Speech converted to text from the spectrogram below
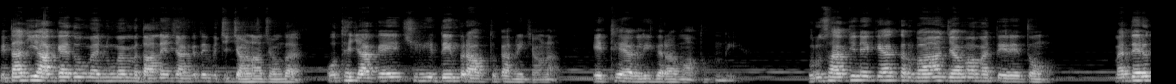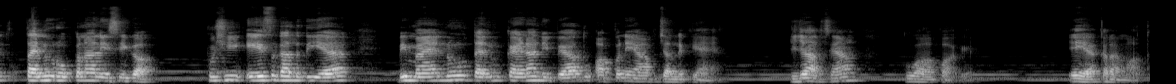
ਪਿਤਾਜੀ ਆਗਿਆ ਦਿਓ ਮੈਨੂੰ ਮੈਂ ਮੈਦਾਨੇ ਜੰਗ ਦੇ ਵਿੱਚ ਜਾਣਾ ਚਾਹੁੰਦਾ ਉੱਥੇ ਜਾ ਕੇ ਸ਼ਹੀਦੀ ਪ੍ਰਾਪਤ ਕਰਨੀ ਚਾਹਣਾ ਇੱਥੇ ਅਗਲੀ ਕਰਾਮਾਤ ਹੁੰਦੀ ਹੈ ਗੁਰੂ ਸਾਹਿਬ ਜੀ ਨੇ ਕਿਹਾ ਕੁਰਬਾਨ ਜਾਵਾਂ ਮੈਂ ਤੇਰੇ ਤੋਂ ਮੈਂ ਤੇਰੇ ਤੈਨੂੰ ਰੋਕਣਾ ਨਹੀਂ ਸੀਗਾ ਖੁਸ਼ੀ ਇਸ ਗੱਲ ਦੀ ਹੈ ਵੀ ਮੈਨੂੰ ਤੈਨੂੰ ਕਹਿਣਾ ਨਹੀਂ ਪਿਆ ਤੂੰ ਆਪਣੇ ਆਪ ਚੱਲ ਕੇ ਆਇਆ ਜੁਝਾਰ ਸਿਆ ਤੂੰ ਆਪ ਆ ਗਿਆ। ਇਹ ਆ ਕਰਾਮਾਤ।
